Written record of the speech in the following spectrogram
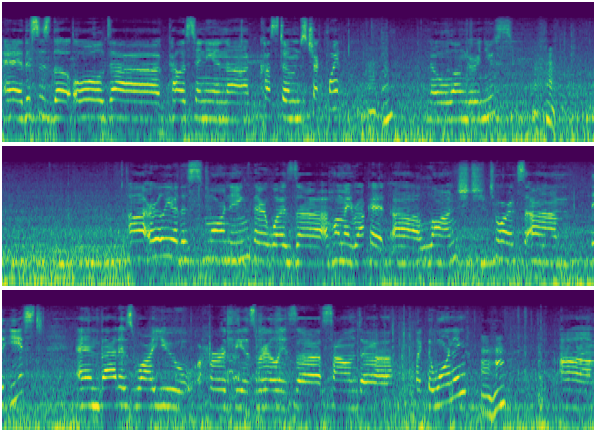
Uh, this is the old uh, Palestinian uh, customs checkpoint. No longer in use. Uh, earlier this morning, there was a homemade rocket uh, launched towards um, the east, and that is why you heard the Israelis uh, sound uh, like the warning, um,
